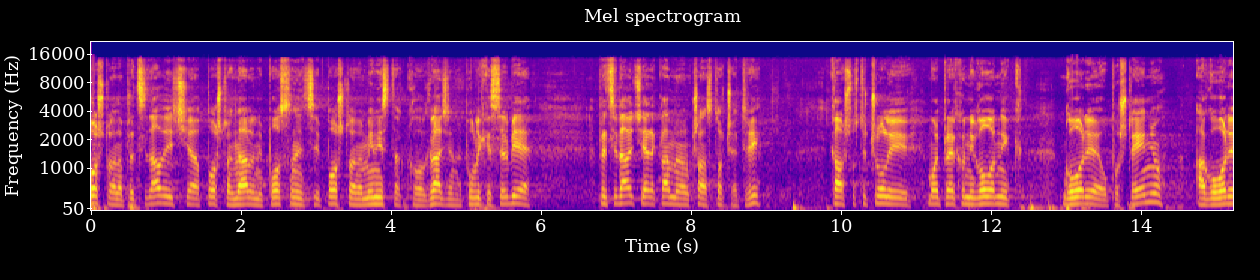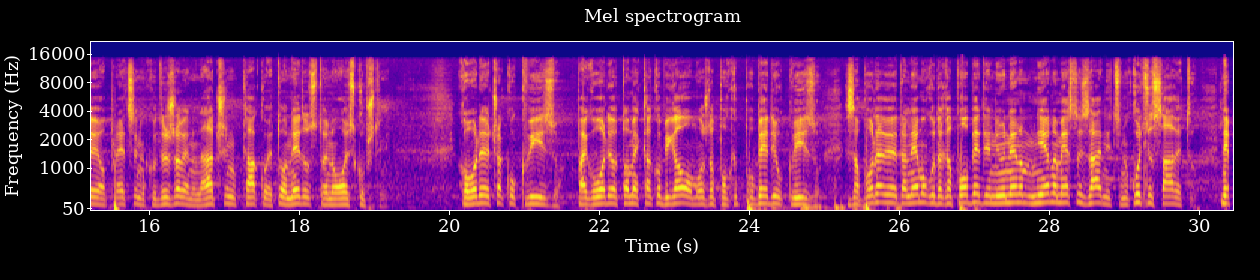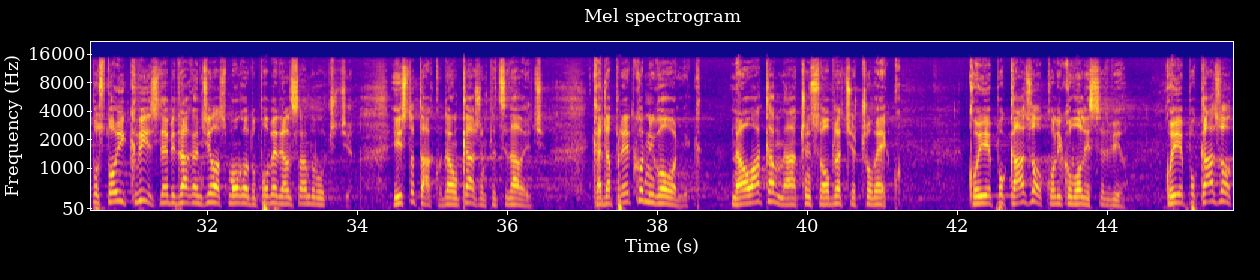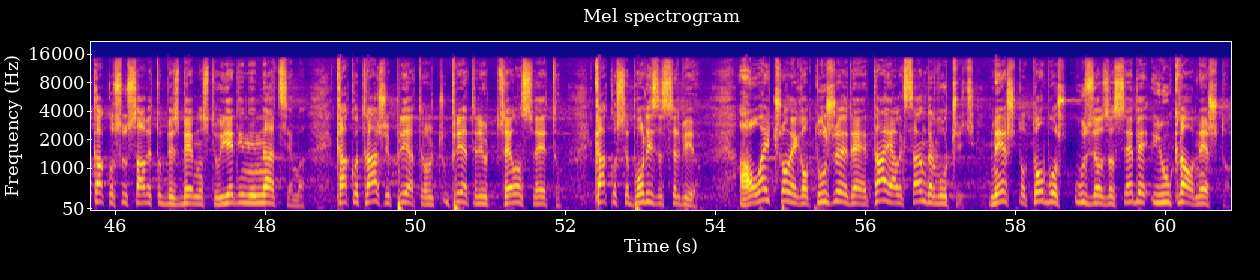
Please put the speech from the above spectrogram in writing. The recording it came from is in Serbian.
Poštovana predsedavajuća, poštovani narodni poslanici, poštovana ministarko, građani Republike Srbije, predsedavajući, ja reklamiram član 104. Kao što ste čuli, moj prethodni govornik govorio je o poštenju, a govorio je o predsedniku države na način kako je to nedostojno u ovoj Skupštini. Govorio je čak o kvizu, pa je govorio o tome kako bi ga on možda pobedio u kvizu. Zaboravio je da ne mogu da ga pobede ni u nijednoj mesnoj zajednici, ni u kućnom savetu. Ne postoji kviz gde bi Dragan Đilas mogao da pobedi Aleksandra Vučića. Isto tako, da vam kažem, predsedavajući, kada prethodni govornik na ovakav način se obraća čoveku koji je pokazao koliko voli Srbiju, koji je pokazao kako se u Savetu bezbednosti, u jedinim nacijama, kako traži prijatelji u celom svetu, kako se bori za Srbiju, a ovaj čovek ga optužuje da je taj Aleksandar Vučić nešto tobož uzeo za sebe i ukrao nešto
